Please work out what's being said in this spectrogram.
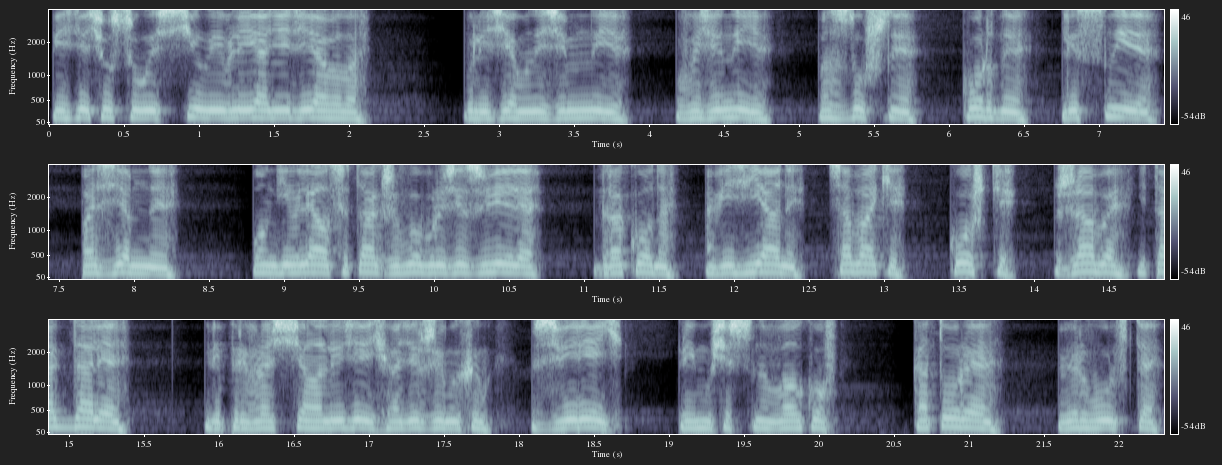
Везде чувствовалась сила и влияние дьявола. были демоны земные, водяные, воздушные, горные, лесные, подземные. Он являлся также в образе зверя, дракона, обезьяны, собаки, кошки, жабы и так далее. Или превращал людей, одержимых им, в зверей, преимущественно волков, которые, Вервульф-то,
